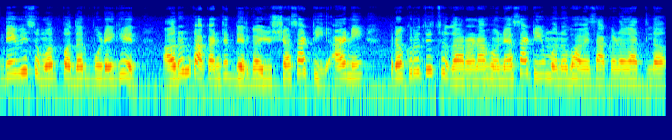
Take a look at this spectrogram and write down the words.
देवीसमोर पदर पुढे घेत अरुण काकांच्या दीर्घायुष्यासाठी आणि प्रकृतीत सुधारणा होण्यासाठी मनोभावे साकडं घातलं.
